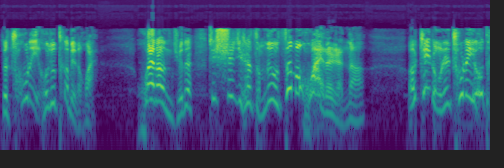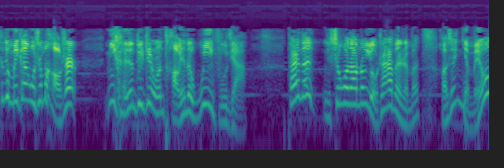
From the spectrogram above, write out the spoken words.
就出来以后就特别的坏。坏到你觉得这世界上怎么能有这么坏的人呢？啊，这种人出来以后他就没干过什么好事儿你肯定对这种人讨厌的无以复加。但是呢，你生活当中有这样的人吗？好像也没有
